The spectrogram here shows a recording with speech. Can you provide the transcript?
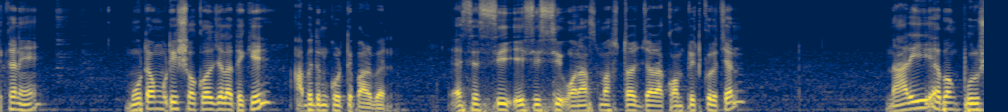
এখানে মোটামুটি সকল জেলা থেকে আবেদন করতে পারবেন। এসএসসি এসএসসি অনার্স মাস্টার যারা কমপ্লিট করেছেন, নারী এবং পুরুষ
